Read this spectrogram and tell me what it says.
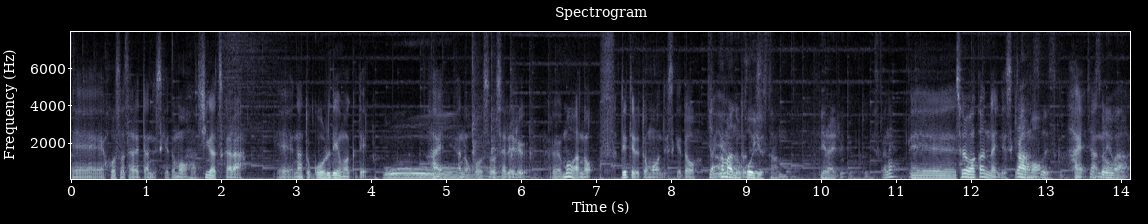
えー放送されたんですけども、はい。4月から、えーなんとゴールデン枠で、はい、あの放送されるえーもうあの出てると思うんですけどじゃあ天野幸雄さんも出られるということですかね？えーそれは分かんないんですけどあもそうですか、はいじゃあそれは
